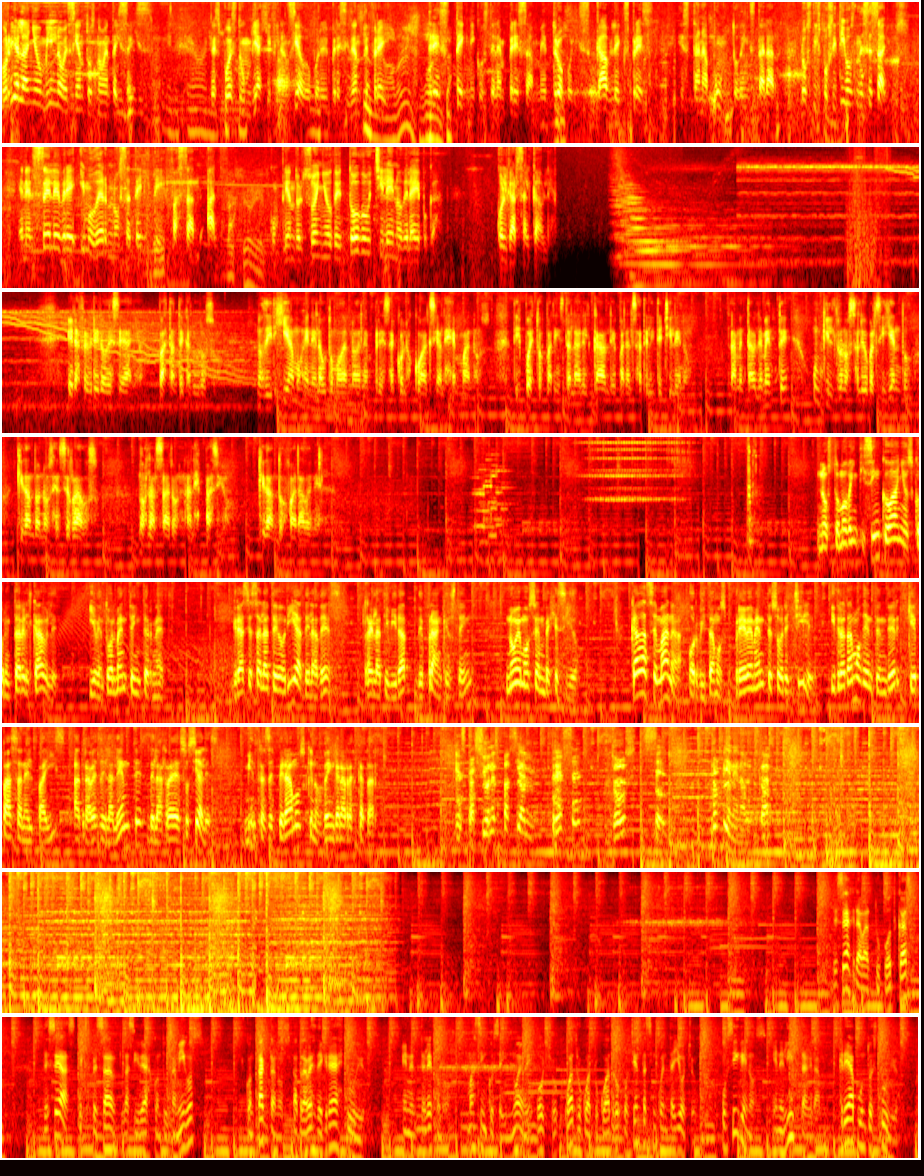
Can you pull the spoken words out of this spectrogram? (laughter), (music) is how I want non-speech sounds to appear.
Corría el año 1996. Después de un viaje financiado por el presidente Frey, tres técnicos de la empresa Metrópolis Cable Express están a punto de instalar los dispositivos necesarios en el célebre y moderno satélite Fasad Alpha, cumpliendo el sueño de todo chileno de la época, colgarse al cable. Era febrero de ese año, bastante caluroso. Nos dirigíamos en el auto moderno de la empresa con los coaxiales en manos, dispuestos para instalar el cable para el satélite chileno. Lamentablemente, un quiltro nos salió persiguiendo, quedándonos encerrados. Nos lanzaron al espacio, quedando varado en él. Nos tomó 25 años conectar el cable y eventualmente Internet. Gracias a la teoría de la DES, relatividad de Frankenstein, no hemos envejecido. Cada semana orbitamos brevemente sobre Chile y tratamos de entender qué pasa en el país a través de la lente de las redes sociales, mientras esperamos que nos vengan a rescatar. Estación Espacial 13-2C. Nos vienen a buscar. ¿Deseas grabar tu podcast? ¿Deseas expresar las ideas con tus amigos? Contáctanos a través de Crea Estudios en el teléfono más 569-8444-8058 o síguenos en el Instagram crea.estudios.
